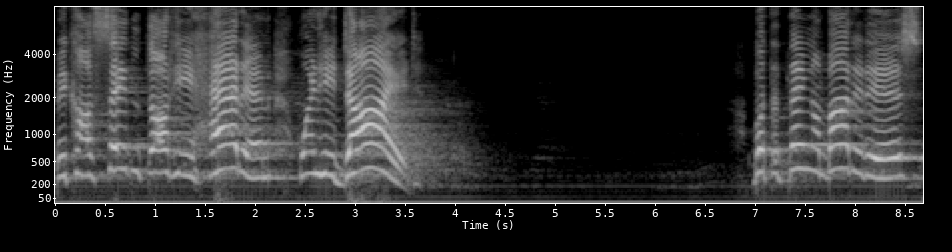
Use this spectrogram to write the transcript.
because Satan thought he had him when he died. But the thing about it is,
